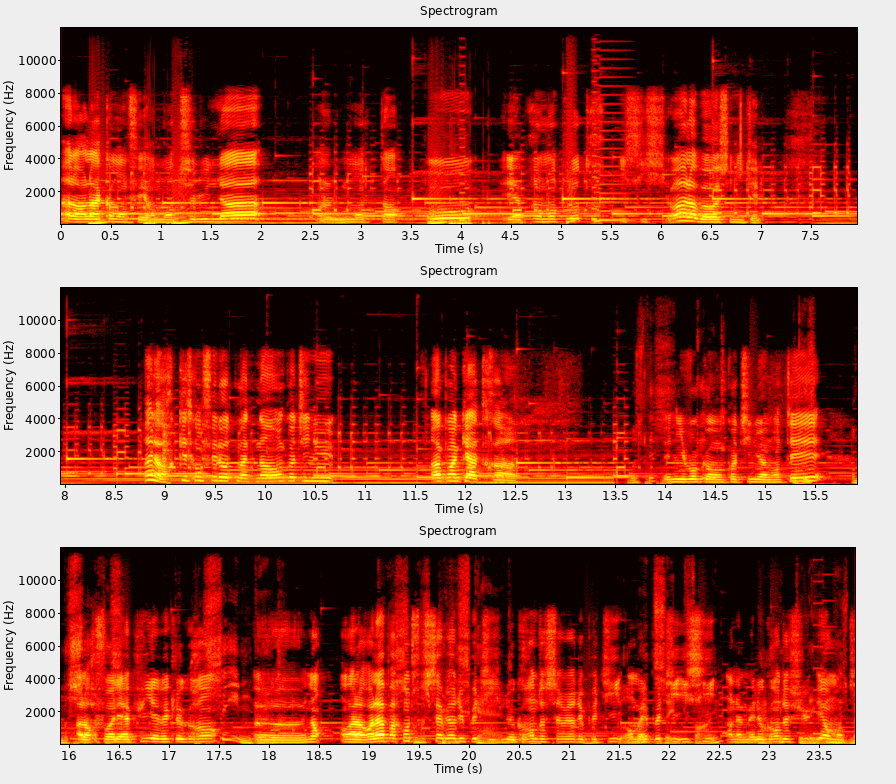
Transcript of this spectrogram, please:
Alors là, comment on fait? On monte celui-là, on le monte en haut, et après on monte l'autre ici. Voilà, bah ouais, c'est nickel. Alors, qu'est-ce qu'on fait d'autre maintenant On continue. 1.4. Le niveau qu'on continue à monter. Alors, faut aller appuyer avec le grand. Euh, non. Alors là, par contre, faut se servir du petit. Le grand doit servir du petit. On met le petit ici, on met le grand dessus et on monte.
